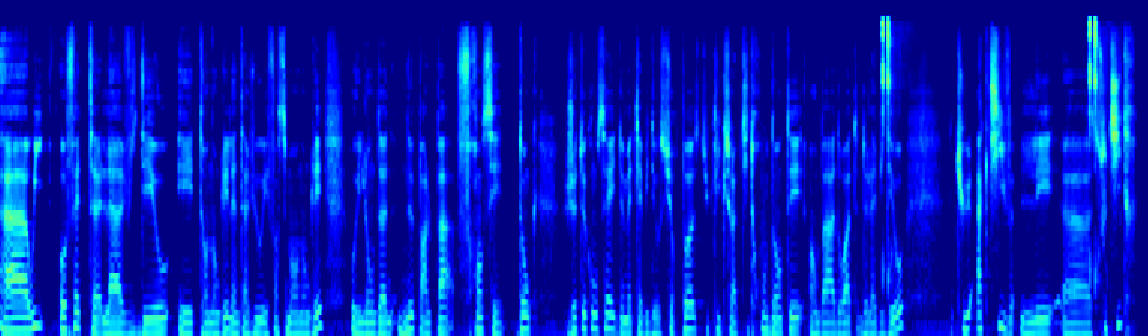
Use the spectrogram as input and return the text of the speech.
Ah oui, au fait, la vidéo est en anglais, l'interview est forcément en anglais. Ollie London ne parle pas français. Donc, je te conseille de mettre la vidéo sur pause. Tu cliques sur la petite roue dentée en bas à droite de la vidéo. Tu actives les euh, sous-titres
